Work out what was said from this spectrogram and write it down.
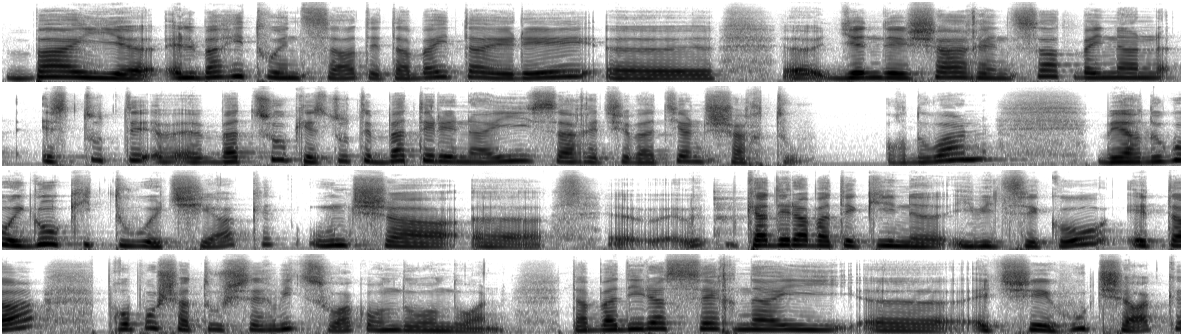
bai elbarrituen zat, eta baita ere uh, jende xarren zat, baina batzuk ez dute batere nahi zahetxe batean sartu. Orduan, behar dugu egokitu etxiak, untsa uh, kadera batekin ibiltzeko, eta proposatu zerbitzuak ondo-ondoan. Eta badira zer nahi uh, etxe hutsak,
